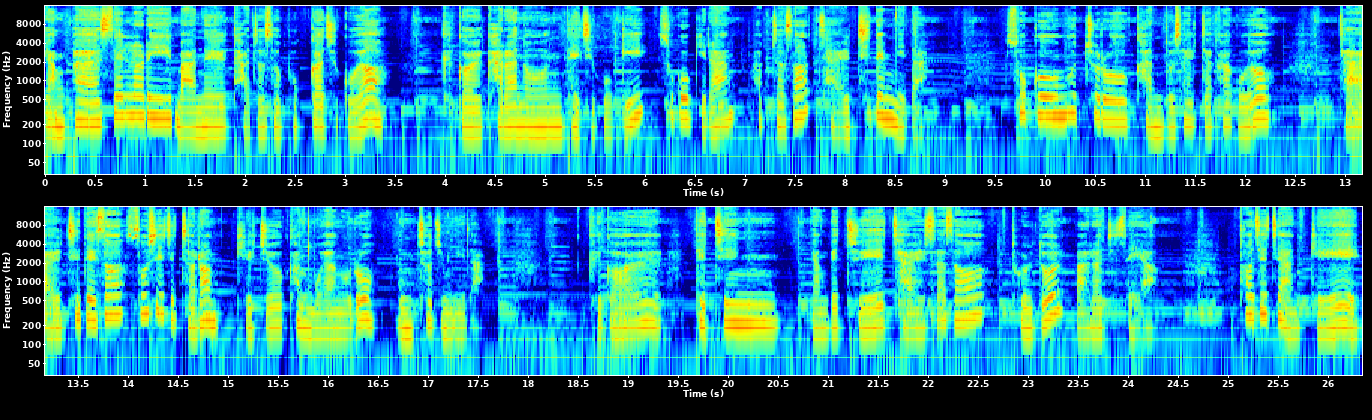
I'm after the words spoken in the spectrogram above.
양파, 샐러리, 마늘 다져서 볶아주고요. 그걸 갈아놓은 돼지고기, 소고기랑 합쳐서 잘 치댑니다. 소금, 후추로 간도 살짝 하고요. 잘 치대서 소시지처럼 길쭉한 모양으로 뭉쳐줍니다. 그걸 데친 양배추에 잘 싸서 돌돌 말아주세요. 터지지 않게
